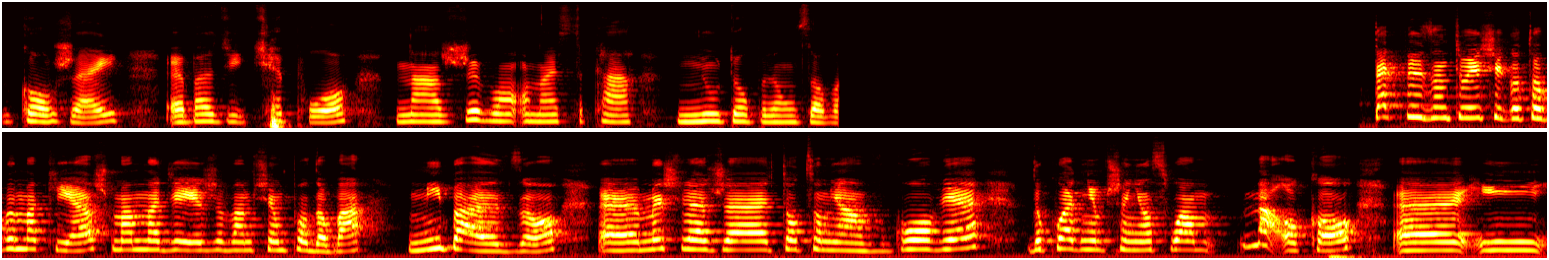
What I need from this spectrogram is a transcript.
gorzej, bardziej ciepło. Na żywo ona jest taka nudo-brązowa. Prezentuje się gotowy makijaż. Mam nadzieję, że Wam się podoba. mi bardzo. E, myślę, że to, co miałam w głowie, dokładnie przeniosłam na oko e, i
